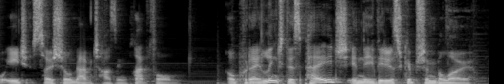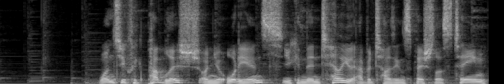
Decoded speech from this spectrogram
for each social advertising platform. I'll put a link to this page in the video description below. Once you click publish on your audience, you can then tell your advertising specialist team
